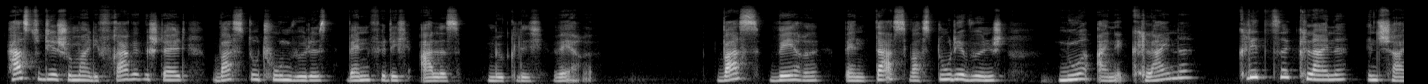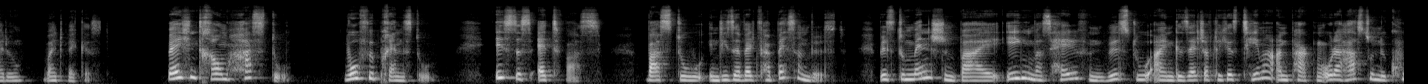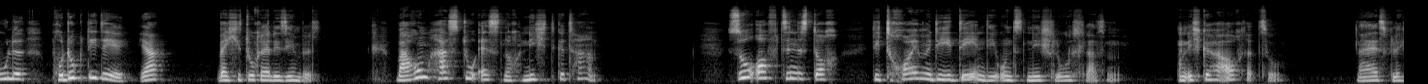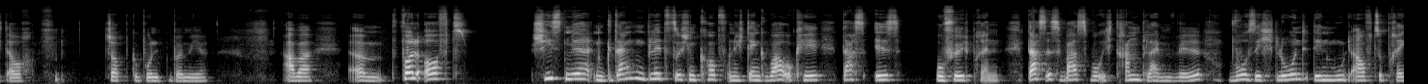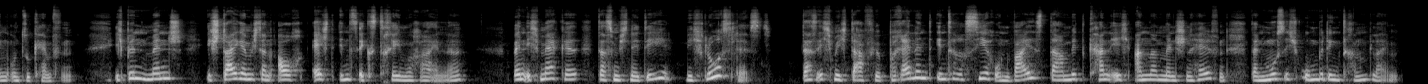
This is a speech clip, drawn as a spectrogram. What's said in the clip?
Hast du dir schon mal die Frage gestellt, was du tun würdest, wenn für dich alles möglich wäre? Was wäre, wenn das, was du dir wünschst, nur eine kleine, klitzekleine Entscheidung weit weg ist? Welchen Traum hast du? Wofür brennst du? Ist es etwas, was du in dieser Welt verbessern willst? Willst du Menschen bei irgendwas helfen? Willst du ein gesellschaftliches Thema anpacken oder hast du eine coole Produktidee, ja, welche du realisieren willst? Warum hast du es noch nicht getan? So oft sind es doch die Träume, die Ideen, die uns nicht loslassen. Und ich gehöre auch dazu. Naja, ist vielleicht auch jobgebunden bei mir. Aber ähm, voll oft schießt mir ein Gedankenblitz durch den Kopf und ich denke, wow, okay, das ist, wofür ich brenne. Das ist was, wo ich dranbleiben will, wo sich lohnt, den Mut aufzubringen und zu kämpfen. Ich bin ein Mensch, ich steige mich dann auch echt ins Extreme rein. Ne? Wenn ich merke, dass mich eine Idee nicht loslässt, dass ich mich dafür brennend interessiere und weiß, damit kann ich anderen Menschen helfen, dann muss ich unbedingt dranbleiben.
